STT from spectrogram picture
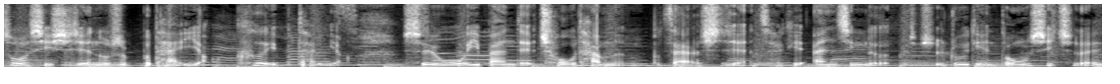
作息时间都是不太一样，课也不太一样，所以我一般得抽他们不在的时间，才可以安静的，就是录点东西之类的。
